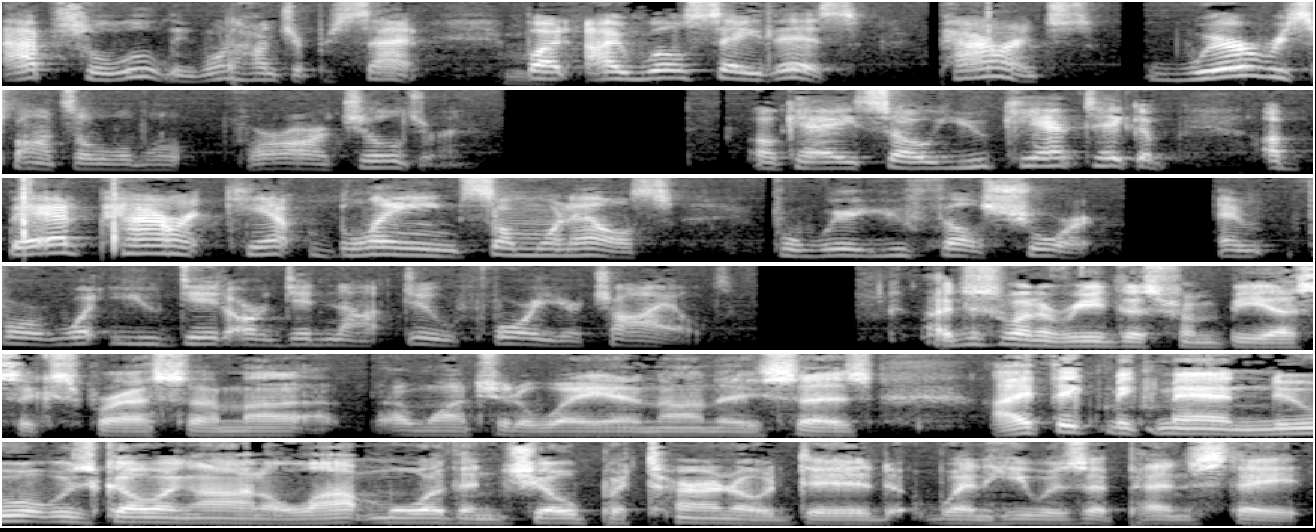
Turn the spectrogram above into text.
Absolutely, one hundred percent. Hmm. But I will say this: parents, we're responsible for our children. Okay, so you can't take a a bad parent can't blame someone else for where you fell short and for what you did or did not do for your child. I just want to read this from BS Express. I'm uh, I want you to weigh in on it. He says, "I think McMahon knew what was going on a lot more than Joe Paterno did when he was at Penn State.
